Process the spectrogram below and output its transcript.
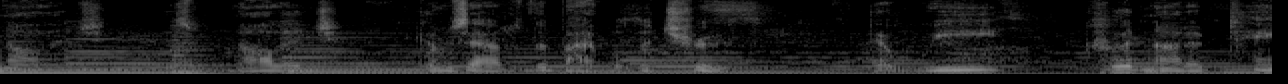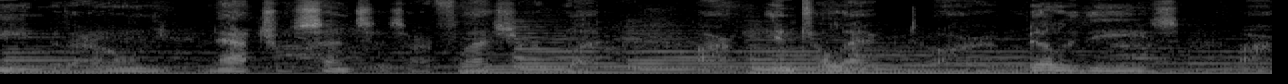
knowledge is knowledge comes out of the Bible, the truth that we could not obtain with our own natural senses, our flesh, our blood, our intellect, our abilities, our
